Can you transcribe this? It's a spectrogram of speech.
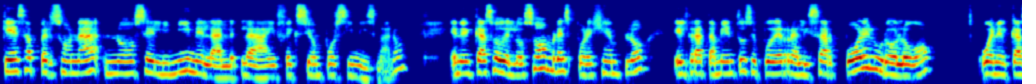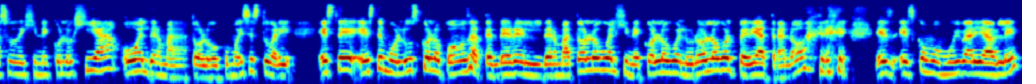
que esa persona no se elimine la, la, infección por sí misma, ¿no? En el caso de los hombres, por ejemplo, el tratamiento se puede realizar por el urólogo o en el caso de ginecología o el dermatólogo. Como dices tú, Ari, este, este molusco lo podemos atender el dermatólogo, el ginecólogo, el urólogo, el pediatra, ¿no? es, es como muy variable,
